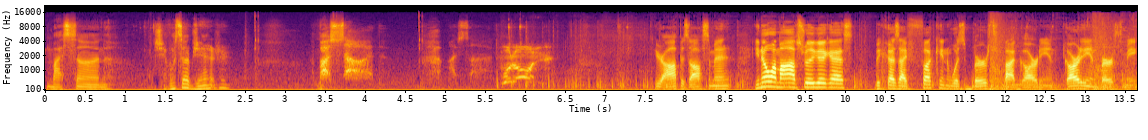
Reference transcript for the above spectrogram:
My son. Shit, what's up, janitor? My son. My son. What on? Your op is awesome, man. You know why my op's really good, guys? Because I fucking was birthed by Guardian. Guardian birthed me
